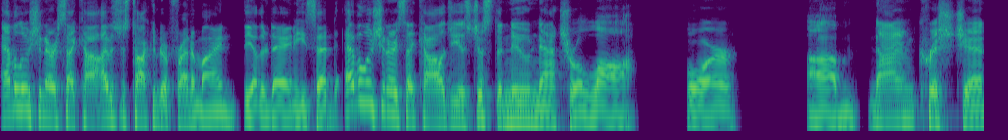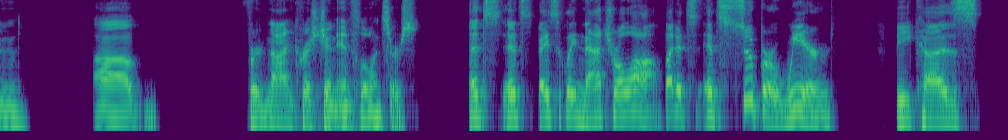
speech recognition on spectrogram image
Evolutionary psychology. I was just talking to a friend of mine the other day, and he said evolutionary psychology is just the new natural law for um, non-Christian uh, for non-Christian influencers. It's it's basically natural law, but it's it's super weird because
